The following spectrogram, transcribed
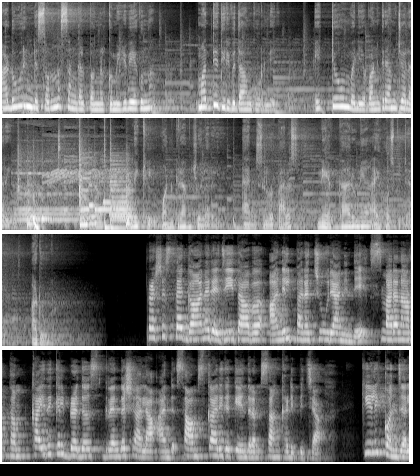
അടൂരിന്റെ സ്വർണ സങ്കല്പങ്ങൾക്ക് മിഴിവേകുന്ന മധ്യ തിരുവിതാംകൂറിലെ ഏറ്റവും വലിയ one gram jewellery Nikhil one gram jewellery and silver palace near Karunya eye hospital Adoor പ്രശസ്ത ഗാനരചയിതാവ് അനിൽ പനച്ചൂരാനിന്റെ സ്മരണാർത്ഥം കൈതക്കൽ ബ്രദേഴ്സ് ഗ്രന്ഥശാല ആൻഡ് സാംസ്കാരിക കേന്ദ്രം സംഘടിപ്പിച്ച കിളിക്കൊഞ്ചൽ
